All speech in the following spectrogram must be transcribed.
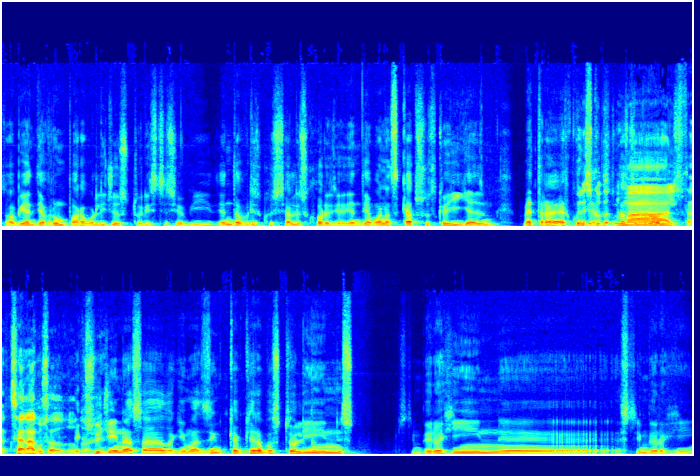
τα οποία ενδιαφέρουν πάρα πολύ τους τουρίστες οι οποίοι δεν τα βρίσκουν σε άλλες χώρες. Δηλαδή αντί από να σκάψουν 2.000 μέτρα, έρχονται να Μάλιστα, ξανά άκουσα το τότε. Εξού και η NASA δοκιμάζει κάποια αποστολή στην περιοχή, ε, στην περιοχή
